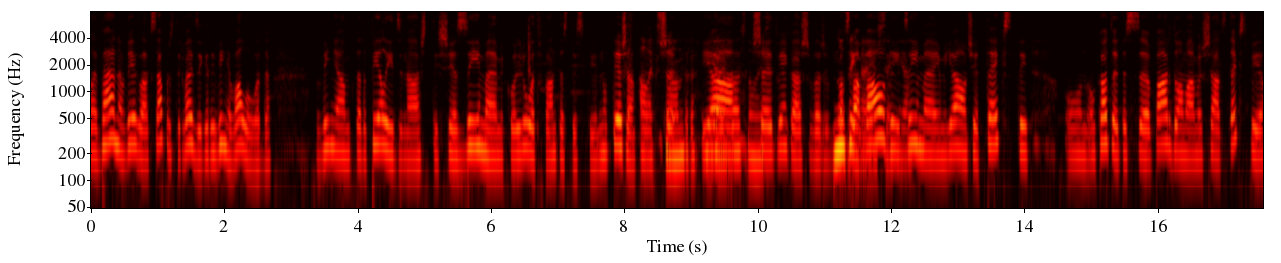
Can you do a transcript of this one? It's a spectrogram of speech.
lai bērnam vieglāk saprast, ir vajadzīga arī viņa valoda. Uh, viņam tāda pielīdzināšti šie zīmējumi, ko ļoti fantastiski, nu tiešām. Aleksandra. Šeit, jā, jā šeit vienkārši var nu, ba baudīt jā. zīmējumi, jā, un šie teksti, un, un kaut vai tas eh, pārdomām ir šāds teksts pie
